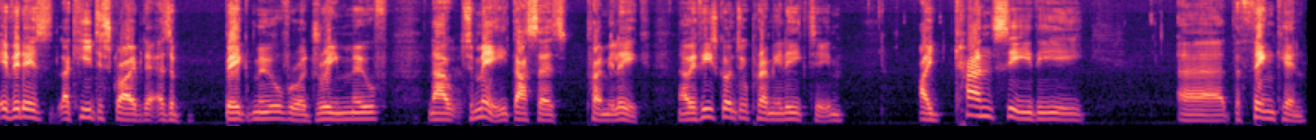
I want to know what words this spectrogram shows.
if it is like he described it as a big move or a dream move, now to me that says Premier League. Now if he's going to a Premier League team, I can see the uh, the thinking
